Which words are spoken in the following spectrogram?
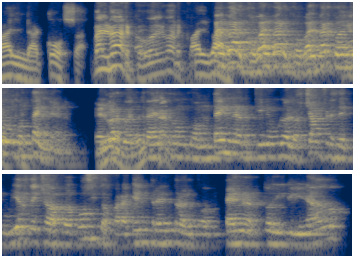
va, la, cosa. Va el barco, va el barco. Va el barco, va el barco, va el barco dentro de un container. El barco entra dentro de un container, tiene uno de los chanfles de cubierta hecho a propósito para que entre dentro del container todo inclinado,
